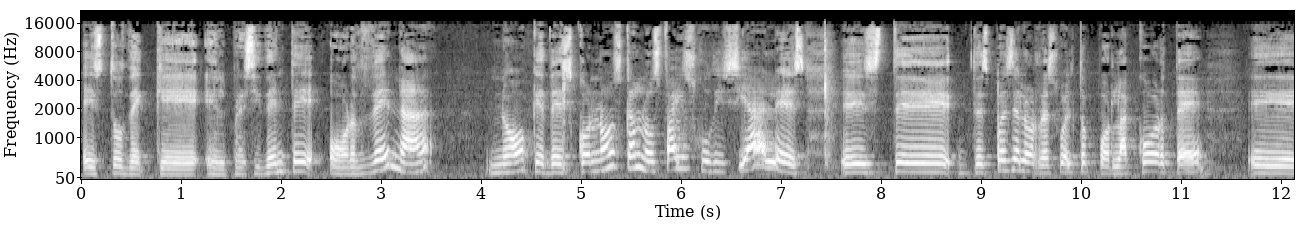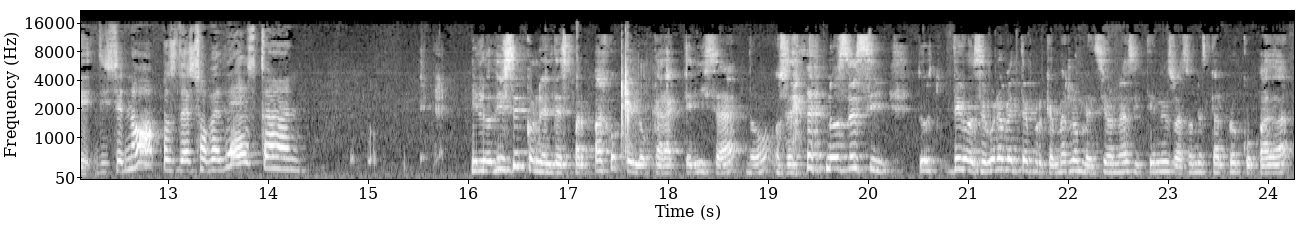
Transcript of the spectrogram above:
esto de que el presidente ordena no que desconozcan los fallos judiciales. Este después de lo resuelto por la corte eh, dice no pues desobedezcan Y lo dice con el desparpajo que lo caracteriza, ¿no? O sea, no sé si, tú- digo, seguramente porque más lo mencionas y tienes razón de estar preocupada,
